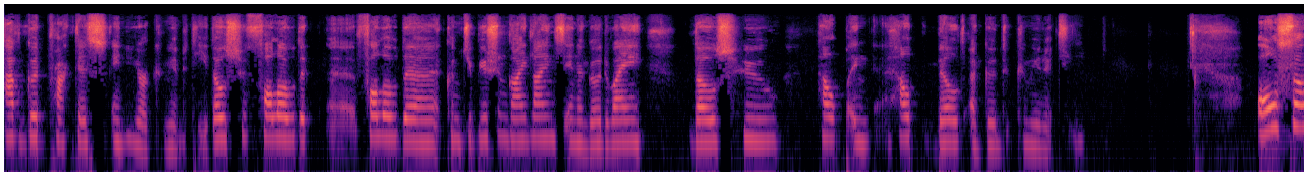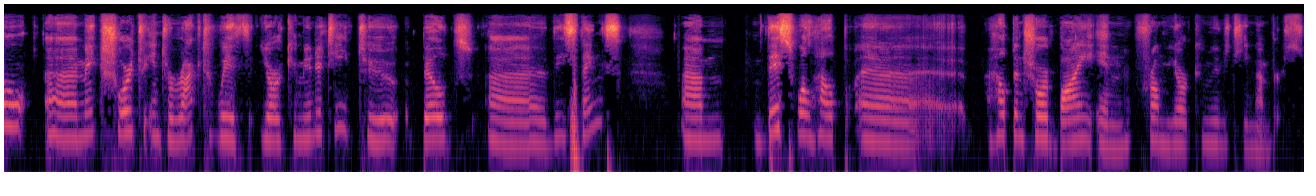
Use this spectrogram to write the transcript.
have good practice in your community, those who follow the uh, follow the contribution guidelines in a good way, those who help in, help build a good community. Also, uh, make sure to interact with your community to build uh, these things. Um, this will help uh, help ensure buy-in from your community members.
